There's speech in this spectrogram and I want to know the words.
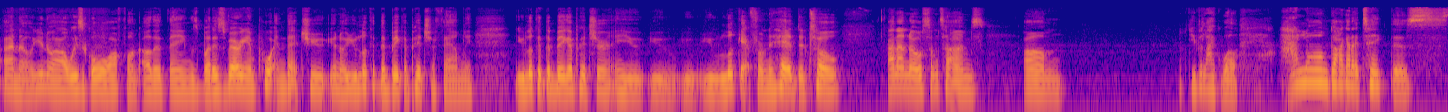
I know. You know, I always go off on other things, but it's very important that you, you know, you look at the bigger picture, family. You look at the bigger picture and you you you you look at from the head to toe. And I know, sometimes um you be like, "Well, how long do I got to take this?"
